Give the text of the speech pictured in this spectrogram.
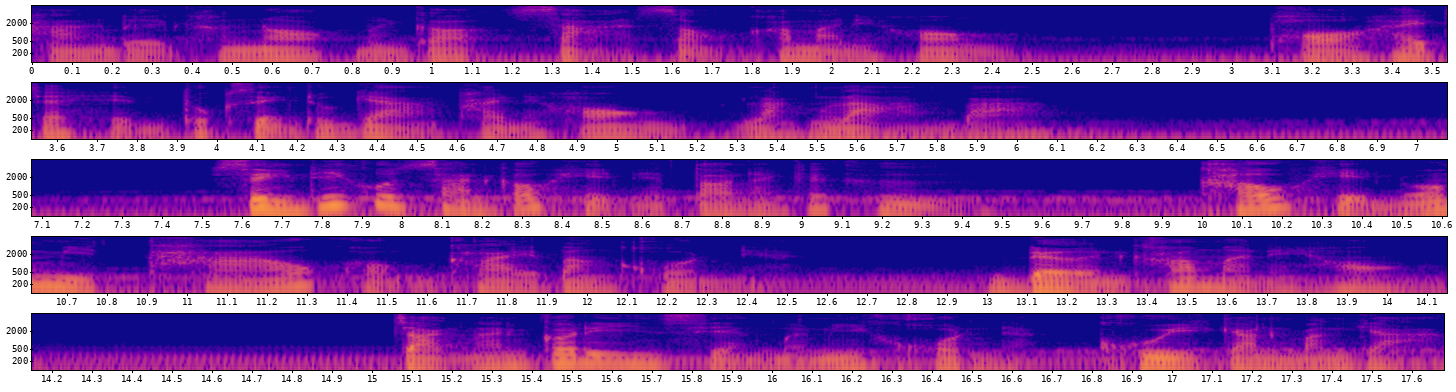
ทางเดินข้างนอกมันก็สาดส่องเข้ามาในห้อง พอให้จะเห็นทุกสิ่งทุกอย่างภายในห้องลางๆบ้าง สิ่งที่คุณซันเขาเห็นในตอนนั้นก็คือ เขาเห็นว่ามีเท้าของใครบางคนเนี่ยเดินเข้ามาในห้อง จากนั้นก็ได้ยินเสียงเหมือนมีคนเนี่ยคุยกันบางอย่าง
